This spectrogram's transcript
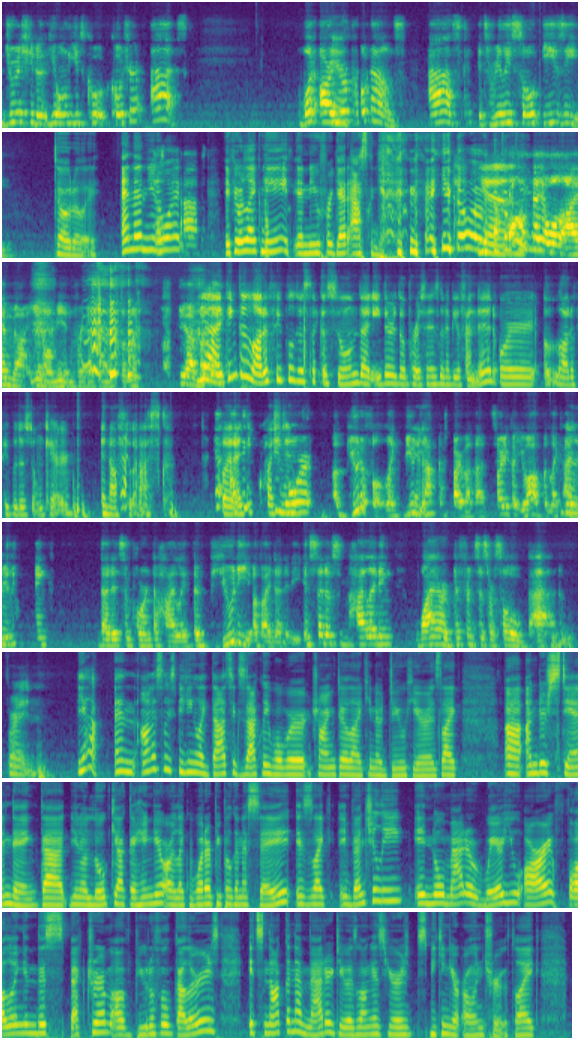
Jewish, he do, he only eats kosher. Ask. What are yeah. your pronouns? Ask. It's really so easy. Totally. And then you Just know what? Ask. If you're like me if, and you forget, ask again. you know. Yeah. Oh, yeah. Well, I'm uh, you know me and forget. like, yeah. yeah. Like, I think a lot of people just like assume that either the person is gonna be offended or a lot of people just don't care enough yeah. to ask. Yeah, but I, I think, question more uh, beautiful, like beauty. Yeah. I'm sorry about that. Sorry to cut you off, but like I really think that it's important to highlight the beauty of identity instead of highlighting why our differences are so bad. Right. Yeah. And honestly speaking, like that's exactly what we're trying to like, you know, do here is like uh, understanding that you know lo kya kahenge or like what are people gonna say is like eventually in no matter where you are following in this spectrum of beautiful colors it's not gonna matter to you as long as you're speaking your own truth like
